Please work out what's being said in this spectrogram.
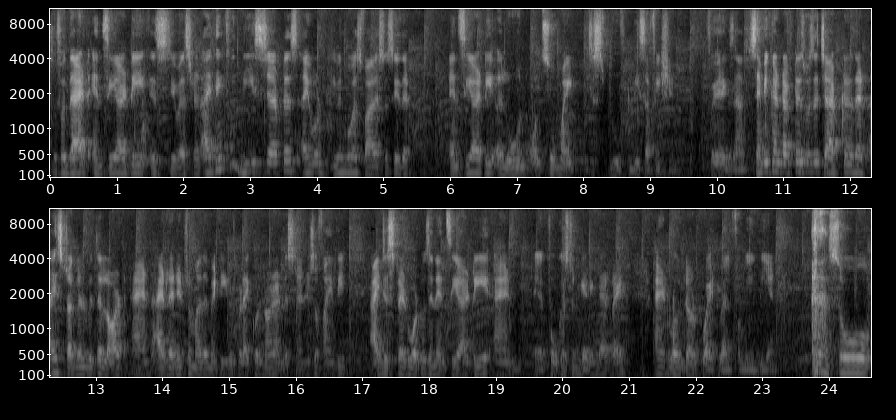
So for that, NCERT is your best friend. I think for these chapters, I would even go as far as to say that NCERT alone also might just prove to be sufficient for your exam. Semiconductors was a chapter that I struggled with a lot and I read it from other materials but I could not understand it. So finally, I just read what was in NCERT and uh, focused on getting that right and it worked out quite well for me in the end. so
